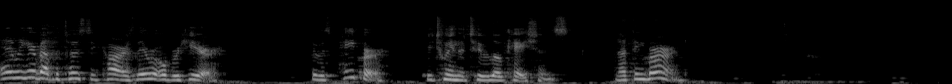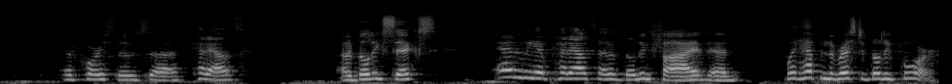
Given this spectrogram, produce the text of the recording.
And we hear about the toasted cars. They were over here. There was paper between the two locations. Nothing burned. And of course, those uh, cutouts out of Building 6. And we have cutouts out of Building 5. And what happened the rest of Building 4?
